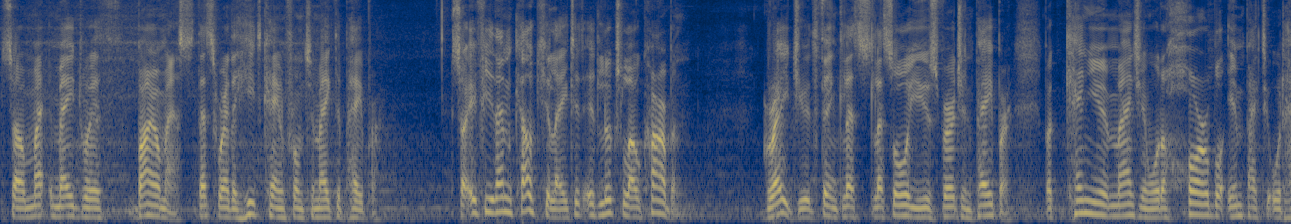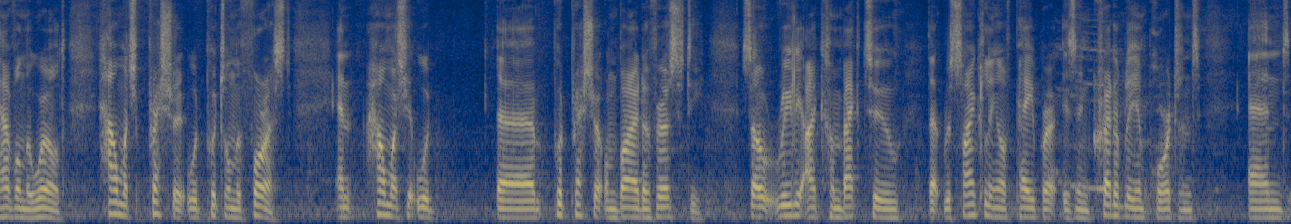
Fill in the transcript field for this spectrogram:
So ma- made with biomass. That's where the heat came from to make the paper. So if you then calculate it, it looks low carbon. Great, you'd think let's let's all use virgin paper. But can you imagine what a horrible impact it would have on the world? How much pressure it would put on the forest, and how much it would uh, put pressure on biodiversity. So really, I come back to that recycling of paper is incredibly important and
